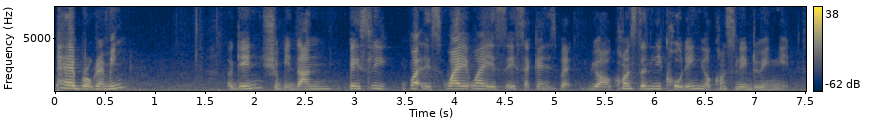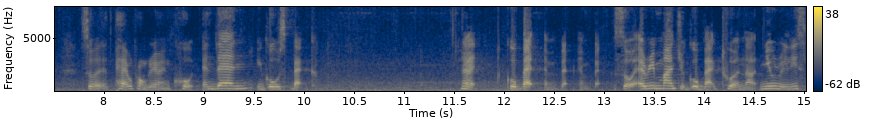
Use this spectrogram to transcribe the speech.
Pair programming again should be done. Basically what is why why is a second is bad? You are constantly coding you're constantly doing it. So pair program and code. And then it goes back. Right? Go back and back and back. So every month you go back to a new release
